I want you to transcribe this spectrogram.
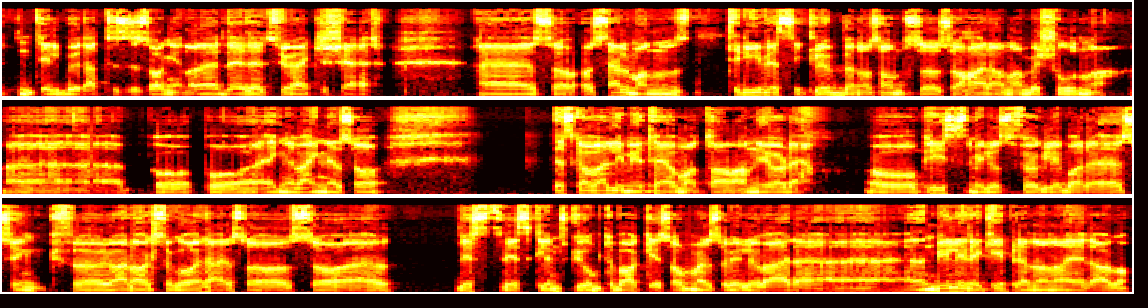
uten tilbud etter sesongen. og Det, det, det tror jeg ikke skjer. Uh, så, selv om han trives i klubben, og sånt, så, så har han ambisjoner uh, på, på, egne vegne. Så det skal veldig mye til om at han, han gjør det. Og prisen vil jo selvfølgelig bare synke for hver dag som går her. Så, så eh, hvis, hvis, Glimt skulle komme tilbake i sommer, så vil det være eh, en billigere keeper enn han er i dag òg.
